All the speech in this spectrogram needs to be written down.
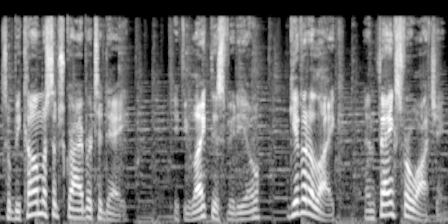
so become a subscriber today. If you like this video, give it a like, and thanks for watching.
